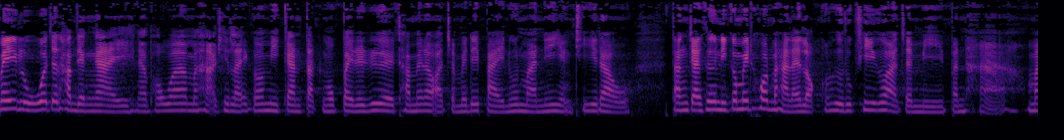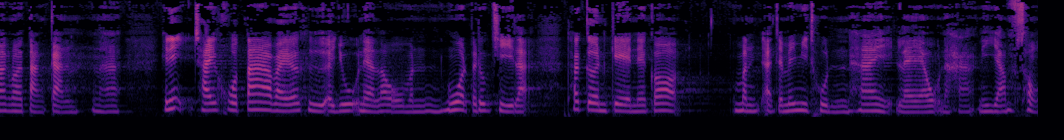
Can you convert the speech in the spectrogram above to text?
ไม่รู้ว่าจะทํำยังไงนะเพราะว่ามหาวิทยาลัยก็มีการตัดงบไปเรื่อยๆทำให้เราอาจจะไม่ได้ไปนู่นมานี่อย่างที่เราตั้งใจซึ่งนี้ก็ไม่โทษมหาลัยหรอกก็คือทุกที่ก็อาจจะมีปัญหามากน้อยต่างกันนะคะทีนี้ใช้โคต้าไปก็คืออายุเนี่ยเรามันงวดไปทุกทีละถ้าเกินเกณฑ์เนี่ยก็ มันอาจจะไม่มีทุนให้แล้วนะคะนี่ย้ำสอง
